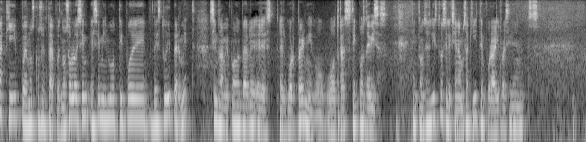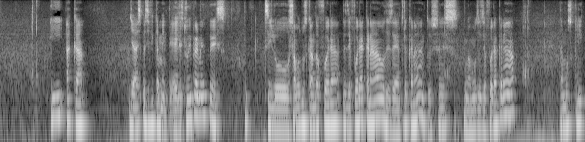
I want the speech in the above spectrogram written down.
Aquí podemos consultar pues no solo ese, ese mismo tipo de, de, study permit, sino también podemos ver el, el work permit o u otros tipos de visas. Entonces listo, seleccionamos aquí temporary residence y acá ya específicamente el study permit pues si lo estamos buscando fuera desde fuera de Canadá o desde dentro de Canadá, entonces pongamos desde fuera de Canadá, damos clic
